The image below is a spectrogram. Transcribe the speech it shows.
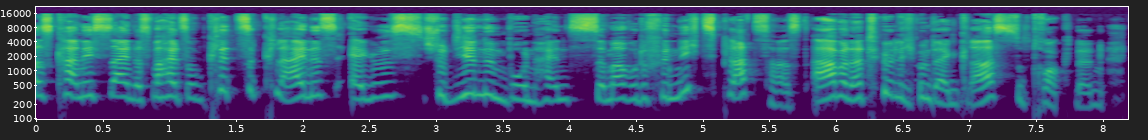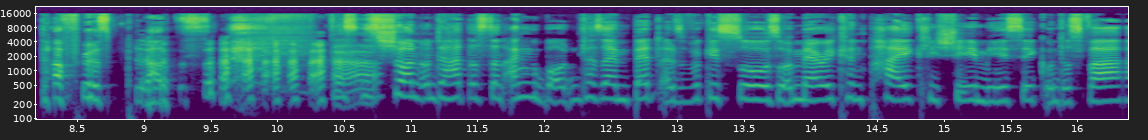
das kann nicht sein. Das war halt so ein klitzekleines, enges Studierendenwohnheimszimmer, wo du für nichts Platz hast. Aber natürlich, um dein Gras zu trocknen. Dafür ist Platz. das ist schon, und er hat das dann angebaut unter seinem Bett, also wirklich so, so American Pie Klischee-mäßig. Und das war,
